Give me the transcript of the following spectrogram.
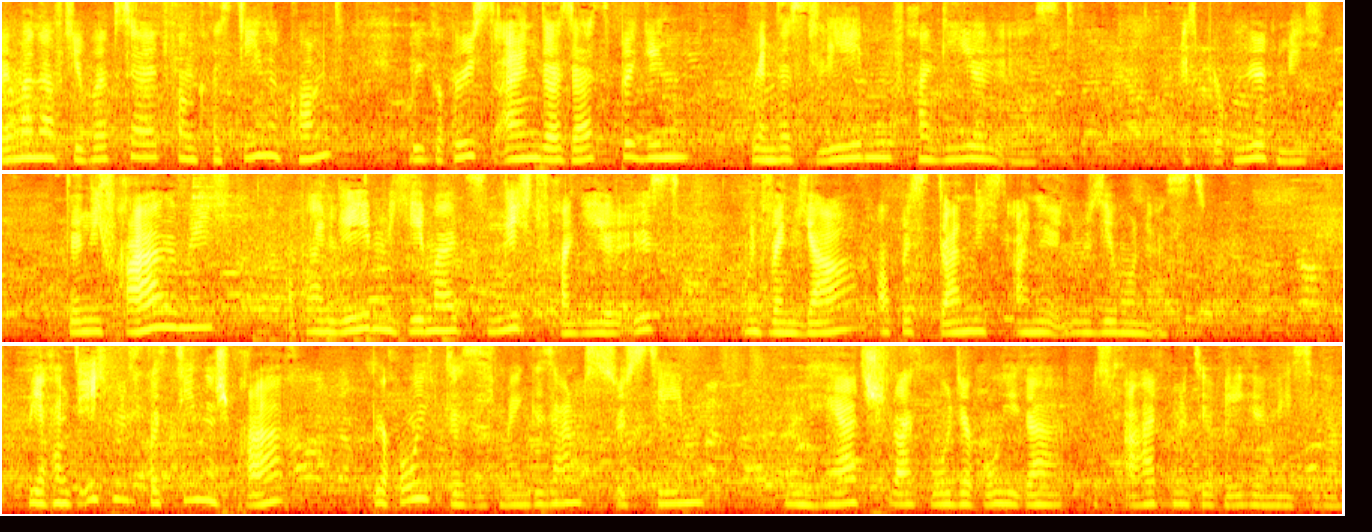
Wenn man auf die Website von Christine kommt, begrüßt einen der Satzbeginn, wenn das Leben fragil ist. Es berührt mich, denn ich frage mich, ob ein Leben jemals nicht fragil ist und wenn ja, ob es dann nicht eine Illusion ist. Während ich mit Christine sprach, beruhigte sich mein gesamtes System, mein Herzschlag wurde ruhiger, ich atmete regelmäßiger.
